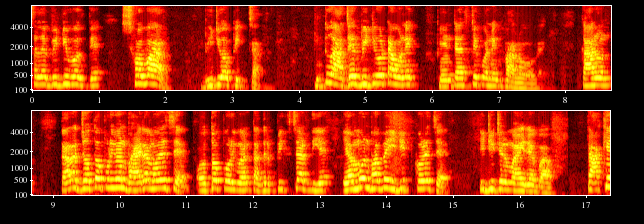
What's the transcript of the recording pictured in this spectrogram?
সেলিব্রিটি বলতে সবার ভিডিও পিকচার কিন্তু আজের ভিডিওটা অনেক ফ্যান্টাস্টিক অনেক ভালো হবে। কারণ তারা যত পরিমাণ ভাইরাল হয়েছে, অত পরিমাণ তাদের পিকচার দিয়ে এমনভাবে এডিট করেছে এডিটের মায়েরে বাপ। তাকে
